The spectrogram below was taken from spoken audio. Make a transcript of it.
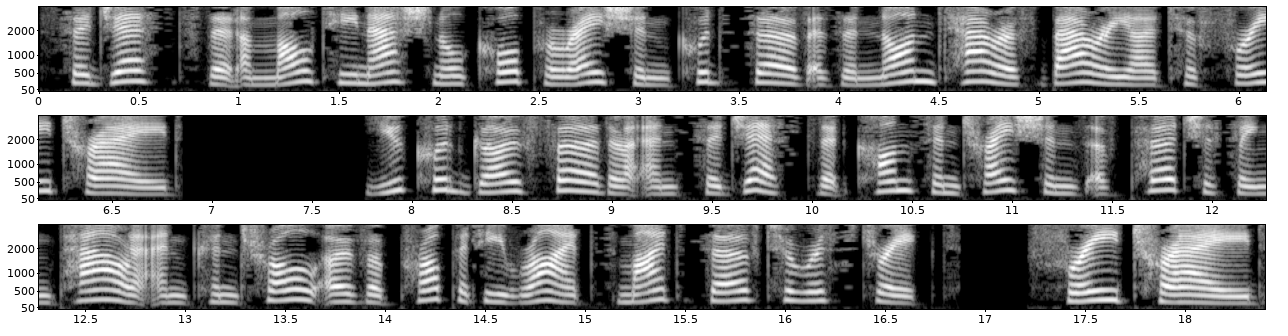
suggests that a multinational corporation could serve as a non-tariff barrier to free trade. You could go further and suggest that concentrations of purchasing power and control over property rights might serve to restrict free trade,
